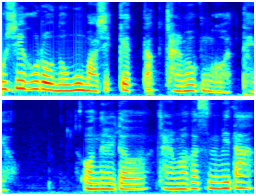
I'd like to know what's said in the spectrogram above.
후식으로 너무 맛있게 딱 잘 먹은 것 같아요. 오늘도 잘 먹었습니다.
